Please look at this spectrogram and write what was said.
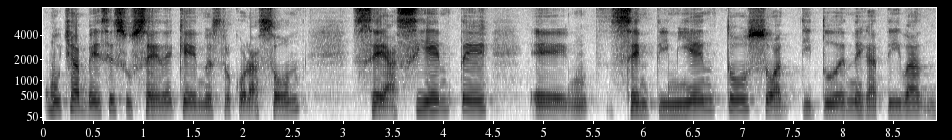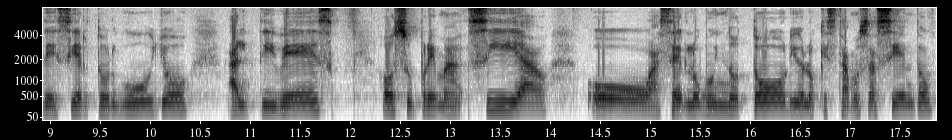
muchas veces sucede que en nuestro corazón se asiente en sentimientos o actitudes negativas de cierto orgullo, altivez o supremacía o hacerlo muy notorio lo que estamos haciendo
